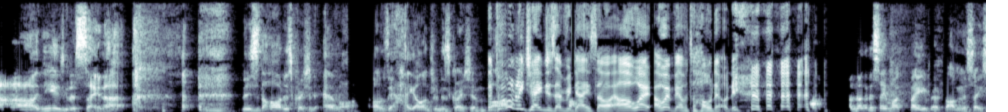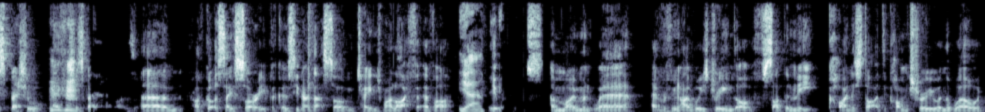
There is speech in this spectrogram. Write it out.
Oh, I knew he was going to say that. this is the hardest question ever. Honestly, I hate answering this question. It probably changes every day, so I, I won't. I won't be able to hold it on you. I'm not going to say my favorite, but I'm going to say special, extra mm-hmm. special ones. Um, I've got to say sorry because you know that song changed my life forever. Yeah, it was a moment where everything I always dreamed of suddenly kind of started to come true, and the world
